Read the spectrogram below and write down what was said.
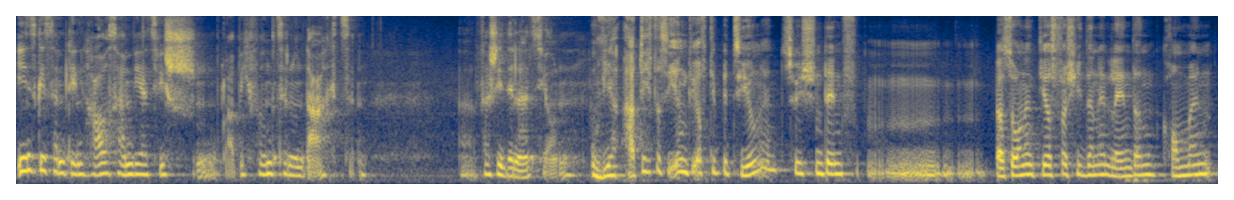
insgesamt im Haus haben wir zwischen, glaube ich, 15 und 18 äh, verschiedene Nationen. Und wie hat sich das irgendwie auf die Beziehungen zwischen den Personen, die aus verschiedenen Ländern kommen,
